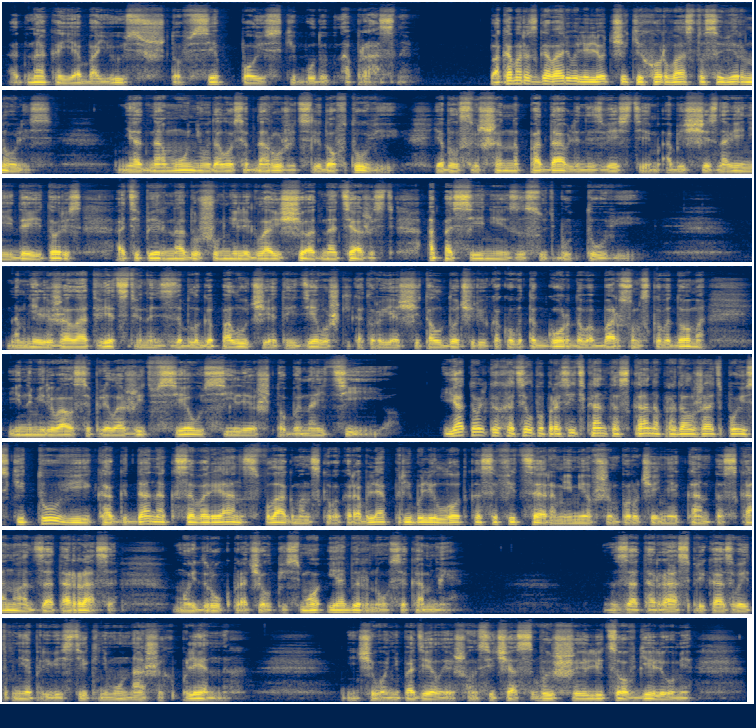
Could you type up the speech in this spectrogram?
Однако я боюсь, что все поиски будут напрасны. Пока мы разговаривали, летчики Хорвастуса вернулись. Ни одному не удалось обнаружить следов Тувии. Я был совершенно подавлен известием об исчезновении Деи Торис, а теперь на душу мне легла еще одна тяжесть — опасение за судьбу Тувии. На мне лежала ответственность за благополучие этой девушки, которую я считал дочерью какого-то гордого барсумского дома и намеревался приложить все усилия, чтобы найти ее. Я только хотел попросить Канта Скана продолжать поиски Тувии, когда на Ксавариан с флагманского корабля прибыли лодка с офицером, имевшим поручение Канта Скану от Затараса. Мой друг прочел письмо и обернулся ко мне. Затарас приказывает мне привести к нему наших пленных. Ничего не поделаешь, он сейчас высшее лицо в Гелиуме.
